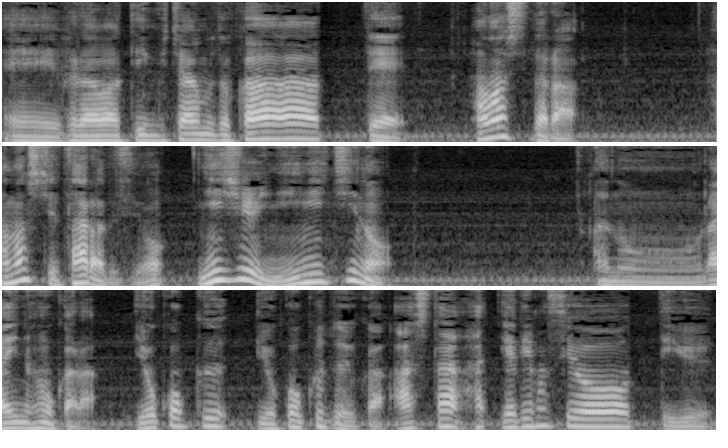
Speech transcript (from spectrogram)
えー、フラワーティングチャームとかって話してたら、話してたらですよ。22日の、あのー、LINE の方から予告、予告というか、明日やりますよっていう、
